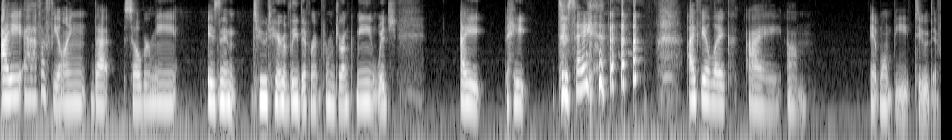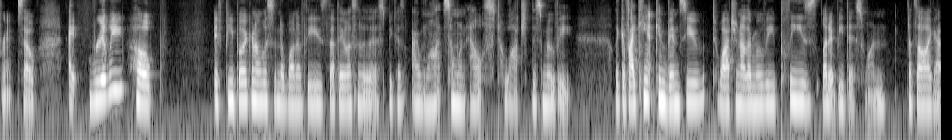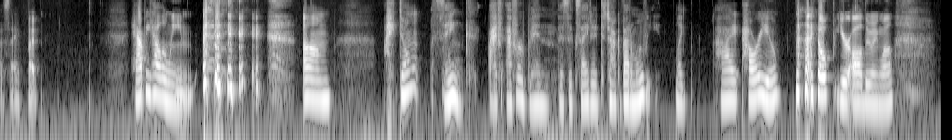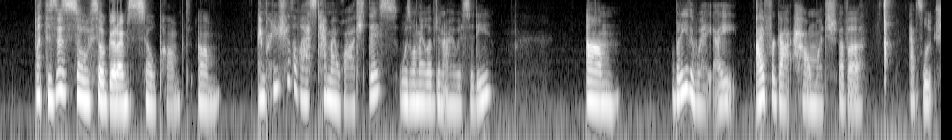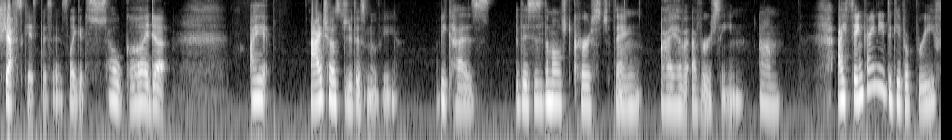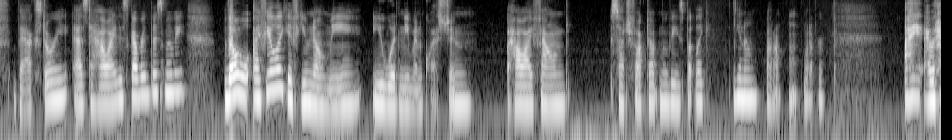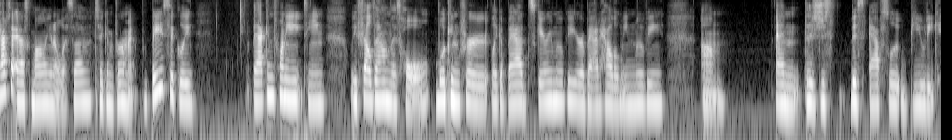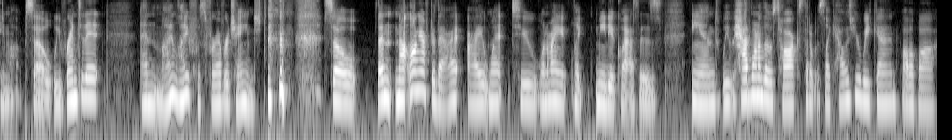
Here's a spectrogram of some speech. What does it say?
I have a feeling that sober me isn't too terribly different from drunk me, which I hate to say. I feel like I um it won't be too different. So I really hope if people are going to listen to one of these that they listen to this because I want someone else to watch this movie. Like if I can't convince you to watch another movie, please let it be this one. That's all I got to say. But happy Halloween. um I don't think I've ever been this excited to talk about a movie. Like, hi, how are you? I hope you're all doing well. But this is so so good. I'm so pumped. Um I'm pretty sure the last time I watched this was when I lived in Iowa City. Um, but either way, I I forgot how much of a absolute chef's kiss this is. Like it's so good. I I chose to do this movie because this is the most cursed thing I have ever seen. Um, I think I need to give a brief backstory as to how I discovered this movie Though I feel like if you know me, you wouldn't even question how I found such fucked up movies, but like, you know, I don't mm, whatever. I I would have to ask Molly and Alyssa to confirm it. But basically, back in 2018, we fell down this hole looking for like a bad scary movie or a bad Halloween movie. Um and there's just this absolute beauty came up. So we rented it and my life was forever changed. so then not long after that, I went to one of my like media classes and we had one of those talks that it was like, How was your weekend? blah blah blah.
